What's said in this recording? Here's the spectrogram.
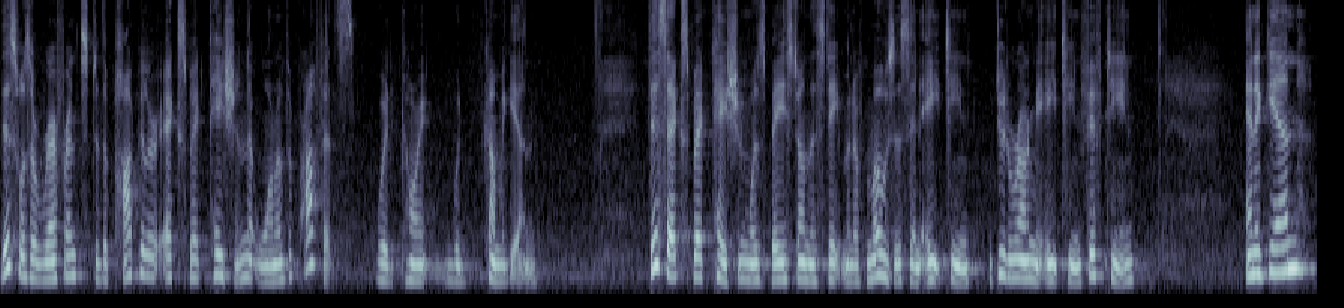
This was a reference to the popular expectation that one of the prophets would, would come again. This expectation was based on the statement of Moses in 18, Deuteronomy 18:15. And again,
